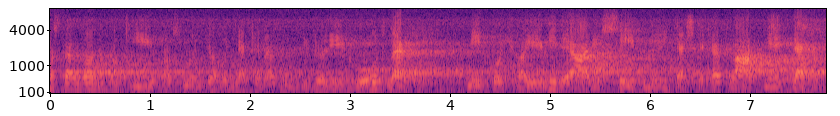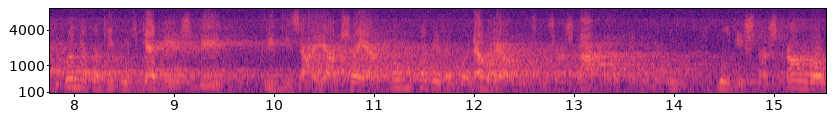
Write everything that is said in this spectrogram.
Aztán van, aki azt mondja, hogy nekem ez úgy idő volt, mert még hogyha én ideális szép női testeket látnék, de vannak, akik úgy kevésbé kritizálják saját magukat, és akkor nem olyan gusztusos látni, a nudista strandon.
